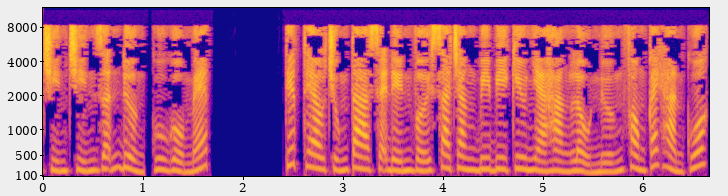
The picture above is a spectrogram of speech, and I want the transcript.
099 dẫn đường Google Maps. Tiếp theo chúng ta sẽ đến với Sa Trăng BBQ nhà hàng lẩu nướng phong cách Hàn Quốc.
